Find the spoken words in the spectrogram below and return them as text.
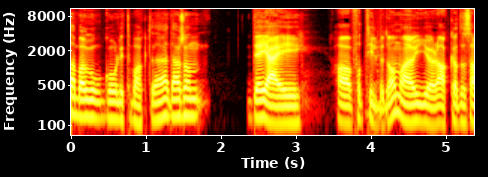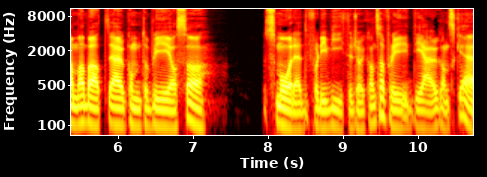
er bare gå, gå litt tilbake til det. Det er sånn Det jeg har fått tilbud om, er å gjøre det akkurat det samme, bare at jeg kommer til å bli også småredd for de hvite joyconsa, fordi de er jo ganske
